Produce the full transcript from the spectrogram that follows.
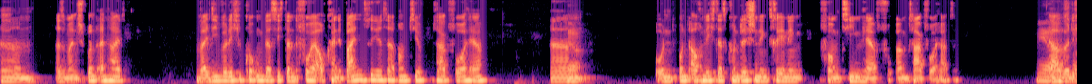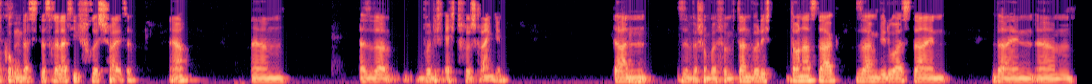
Ähm, also meine Sprinteinheit weil die würde ich gucken, dass ich dann vorher auch keine Beine trainiert habe am Tag vorher. Ähm, ja. und, und auch nicht das Conditioning-Training vom Team her am Tag vorher hatte. Ja, da würde ich gucken, Sinn. dass ich das relativ frisch halte. Ja. Ähm, also da würde ich echt frisch reingehen. Dann mhm. sind wir schon bei fünf. Dann würde ich Donnerstag sagen wir, du hast dein, dein, ähm,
